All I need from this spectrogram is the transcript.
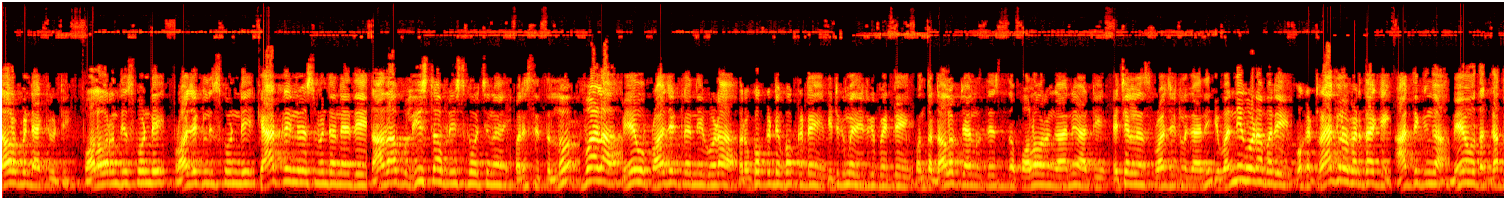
డెవలప్మెంట్ యాక్టివిటీ పోలవరం తీసుకోండి ప్రాజెక్టులు తీసుకోండి. క్యాపిటల్ ఇన్వెస్ట్మెంట్ అనేది దాదాపు లీస్ట్ ఆఫ్ లీస్ట్గా వచ్చిన పరిస్థితుల్లో ఇవాళ మేము ప్రాజెక్టులన్నీ కూడా మరి ఒక్కొక్కటి ఒక్కొక్కటి ఇటుక మీద ఇటుక పెట్టి కొంత డెవలప్ చేయాలని ఉద్దేశంతో పోలవరం కానీ అటు హెచ్ఎల్ఎస్ ప్రాజెక్టులు కానీ ఇవన్నీ కూడా మరి ఒక ట్రాక్లో పెడతాకి. ఆర్థికంగా మేము గత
